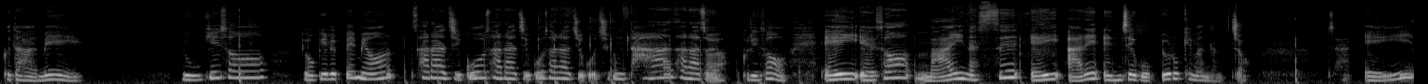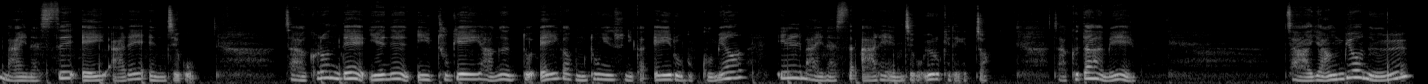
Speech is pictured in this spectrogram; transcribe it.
그 다음에 여기서 여기를 빼면 사라지고 사라지고 사라지고 지금 다 사라져요. 그래서 a에서 마이너스 ar의 n제곱 이렇게만 남죠. 자, a 마이너스 ar의 n제곱. 자, 그런데 얘는 이 두 개의 항은 또 a가 공통인수니까 a로 묶으면 1 마이너스 r의 n제곱 이렇게 되겠죠. 자, 그 다음에 자, 양변을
